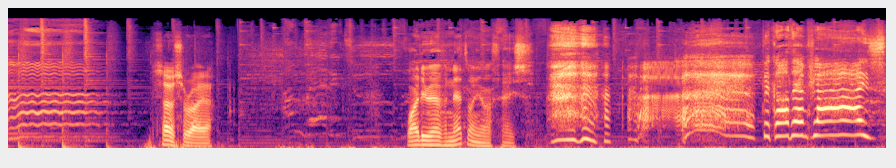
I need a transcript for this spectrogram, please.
Ah, So, Soraya, I'm ready to why do you have a net on your face? The goddamn flies!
